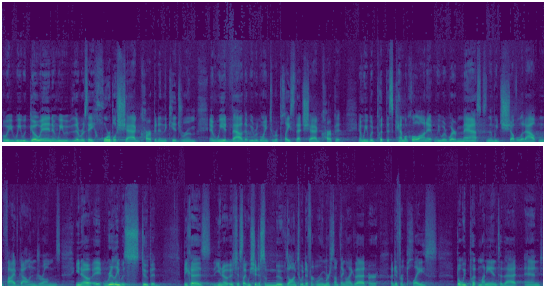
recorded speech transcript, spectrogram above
We, we would go in and we, there was a horrible shag carpet in the kids' room, and we had vowed that we were going to replace that shag carpet. And we would put this chemical on it, we would wear masks, and then we'd shovel it out in five gallon drums. You know, it really was stupid because, you know, it was just like we should just have moved on to a different room or something like that or a different place. But we put money into that, and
